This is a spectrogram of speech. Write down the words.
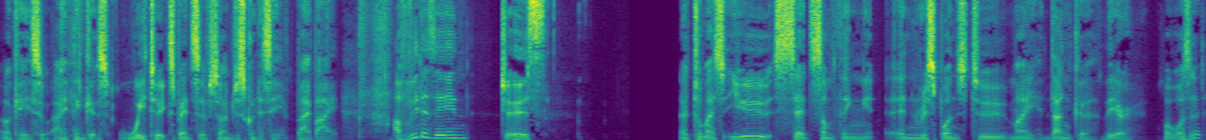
Okay, so I think it's way too expensive, so I'm just going to say bye bye. Auf Wiedersehen. Tschüss. Now, Thomas, you said something in response to my danke there. What was it?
